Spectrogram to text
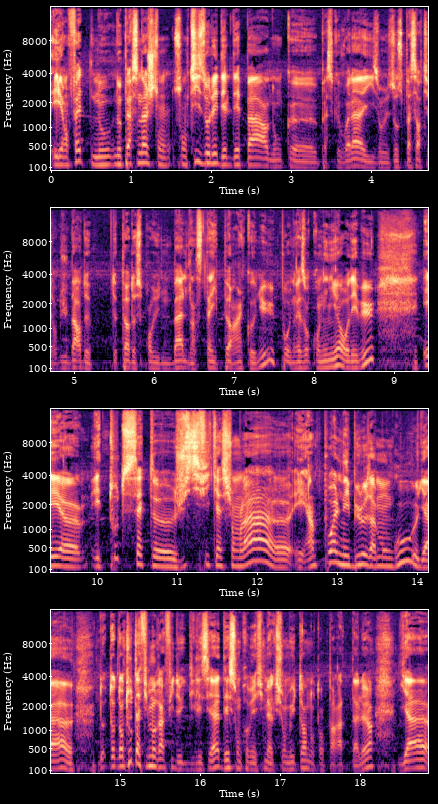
et en fait, nos, personnages sont, isolés dès le départ, donc euh, parce que voilà, ils, ont- ils osent pas sortir du bar de, peur de se prendre une balle d'un sniper inconnu pour une raison qu'on ignore au début. Et, euh, et toute cette euh, justification-là euh, est un poil nébuleuse à mon goût. Il y a euh, dans, dans toute la filmographie de Iglesia, dès son premier film Action Mutant dont on parlera tout à l'heure, il y a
